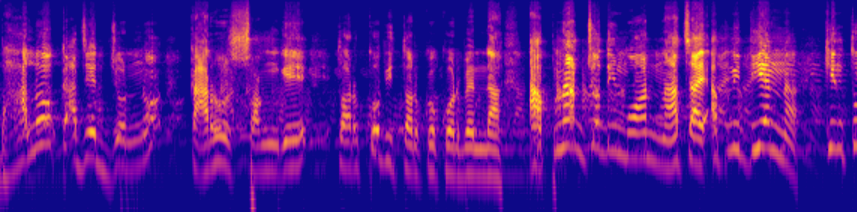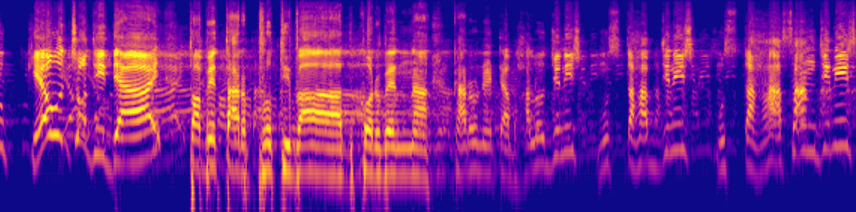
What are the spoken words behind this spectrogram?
ভালো কাজের জন্য কারোর সঙ্গে তর্ক বিতর্ক করবেন না। আপনার যদি মন না চায়, আপনি দিয়েন না। কিন্তু কেউ যদি দেয়, তবে তার প্রতিবাদ করবেন না। কারণ এটা ভালো জিনিস, মুস্তাহাব জিনিস, মুস্তাহাসান জিনিস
